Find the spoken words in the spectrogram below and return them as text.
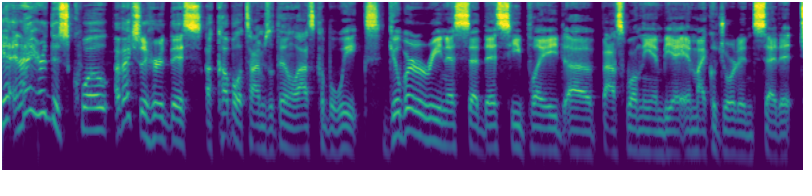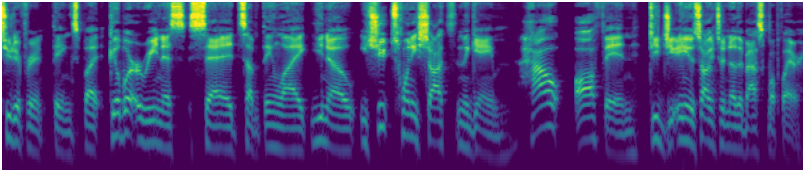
Yeah, and I heard this quote. I've actually heard this a couple of times within the last couple of weeks. Gilbert Arenas said this. He played uh, basketball in the NBA, and Michael Jordan said it. Two different things, but Gilbert Arenas said something like, "You know, you shoot twenty shots in the game. How often did you?" he was talking to another basketball player.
